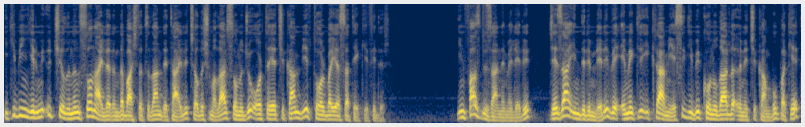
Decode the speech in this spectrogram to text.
2023 yılının son aylarında başlatılan detaylı çalışmalar sonucu ortaya çıkan bir torba yasa teklifidir. İnfaz düzenlemeleri, ceza indirimleri ve emekli ikramiyesi gibi konularla öne çıkan bu paket,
